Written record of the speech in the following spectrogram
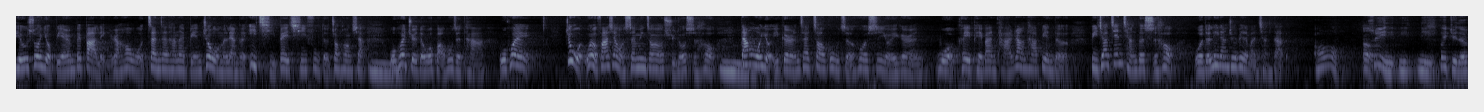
比如说有别人被霸凌，然后我站在他那边，就我们两个一起被欺负的状况下，我会觉得我保护着他，我会。就我，我有发现，我生命中有许多时候，当我有一个人在照顾着，或是有一个人我可以陪伴他，让他变得比较坚强的时候，我的力量就会变得蛮强大的。哦，嗯所以你你你会觉得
